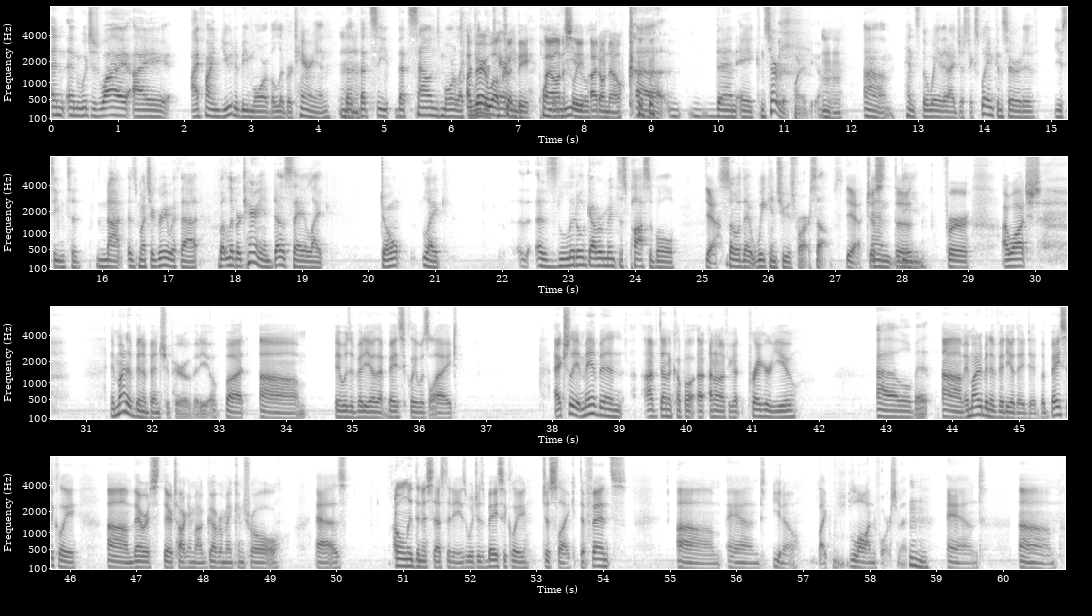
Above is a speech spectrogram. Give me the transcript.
and and which is why I I find you to be more of a libertarian. That that's the that sounds more like a Mm-hmm. I very well could be. I honestly view, I don't know. uh, than a conservative point of view. Mm-hmm. Um, hence the way that I just explained conservative, you seem to not as much agree with that. But libertarian does say like, don't like as little government as possible yeah. so that we can choose for ourselves. Yeah, just And the, the- for I watched it might have been a Ben Shapiro video, but um it was a video that basically was like actually it may have been I've done a couple I I don't know if you got PragerU. Uh, a little bit. Um it might have been a video they did, but basically um they were they're talking about government control as only the necessities, which is basically just like defense um and you know like law enforcement. And um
